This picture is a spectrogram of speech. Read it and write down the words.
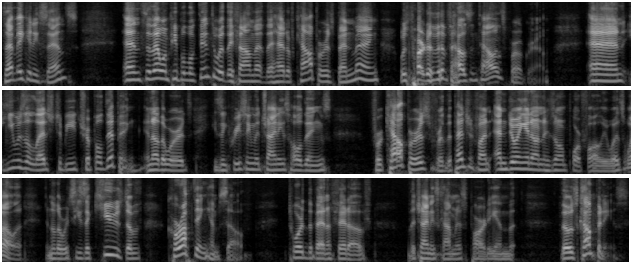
Does that make any sense? And so then when people looked into it, they found that the head of CalPERS, Ben Meng, was part of the Thousand Talents program. And he was alleged to be triple dipping. In other words, he's increasing the Chinese holdings for CalPERS, for the pension fund, and doing it on his own portfolio as well. In other words, he's accused of corrupting himself toward the benefit of the Chinese Communist Party and the, those companies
